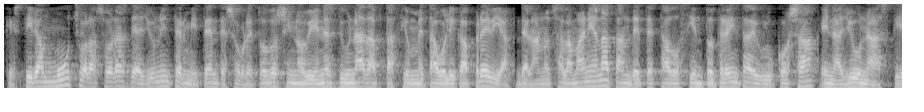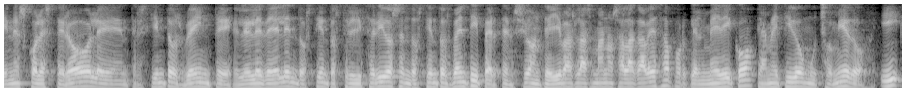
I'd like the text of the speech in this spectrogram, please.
que estiran mucho las horas de ayuno intermitente, sobre todo si no vienes de una adaptación metabólica previa. De la noche a la mañana te han detectado 130 de glucosa en ayunas, tienes colesterol en 320, el LDL en 200, triglicéridos en 220, hipertensión. Te llevas las manos a la cabeza porque el médico te ha metido mucho miedo y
